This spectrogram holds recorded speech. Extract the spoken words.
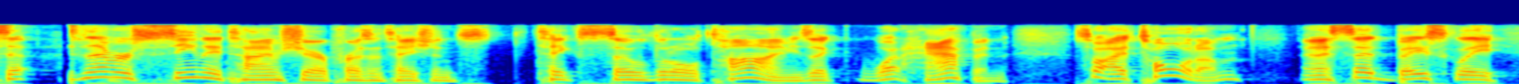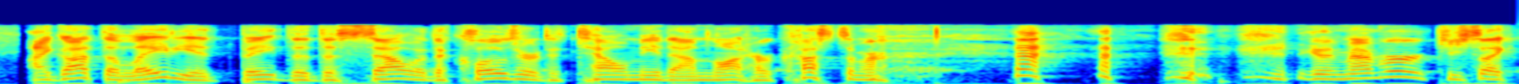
He said he's never seen a timeshare presentation take so little time. He's like, what happened? So I told him, and I said basically, I got the lady, the the seller, the closer, to tell me that I'm not her customer. you can remember she's like,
